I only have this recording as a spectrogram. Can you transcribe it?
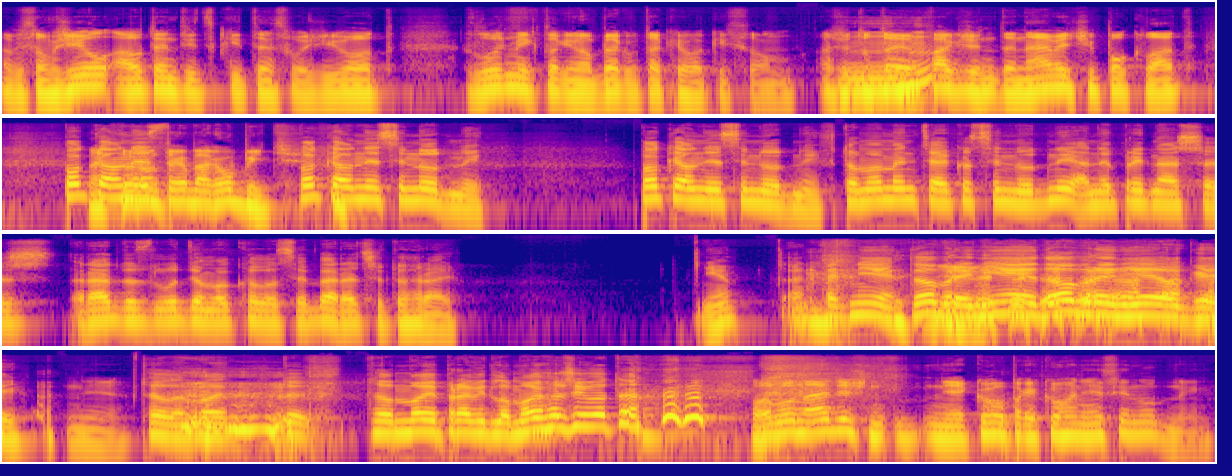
aby som žil autenticky ten svoj život s ľuďmi, ktorí ma berú takého, aký som. A že toto je fakt, že ten najväčší poklad, Pokiaľ, na ktorom ne, treba robiť. pokiaľ nie si nudný. Pokiaľ nie si nudný. V tom momente, ako si nudný a neprinášaš radosť ľuďom okolo seba, radšej to hraj. Nie? Tak, tak nie. Dobre, nie, dobre, nie, okej. Nie. To je len moje, to, to je moje pravidlo môjho života. Lebo nájdeš niekoho, pre koho nie si nudný.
